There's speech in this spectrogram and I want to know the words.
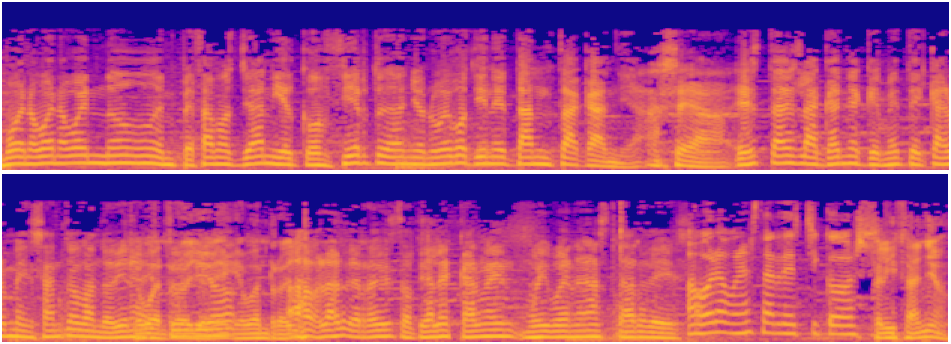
Bueno, bueno, bueno, empezamos ya. Ni el concierto de Año Nuevo tiene tanta caña. O sea, esta es la caña que mete Carmen Santo cuando viene Qué al buen rollo, estudio eh, qué buen rollo. a hablar de redes sociales. Carmen, muy buenas tardes. Ahora, buenas tardes, chicos. Feliz año.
